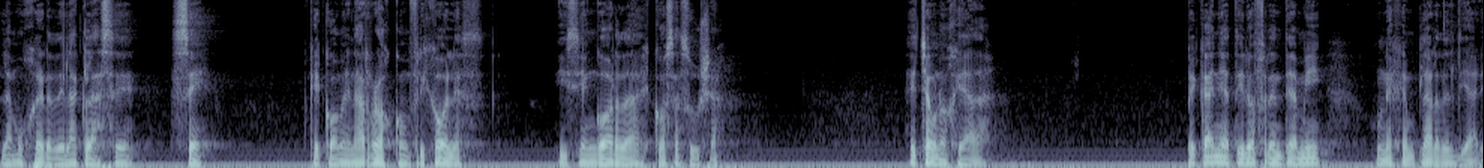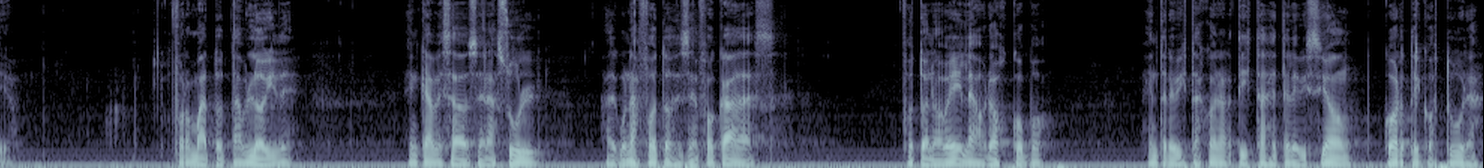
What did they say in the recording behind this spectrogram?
la mujer de la clase C, que comen arroz con frijoles, y si engorda es cosa suya. Echa una ojeada. Pecaña tiró frente a mí un ejemplar del diario. Formato tabloide, encabezados en azul, algunas fotos desenfocadas, fotonovela, horóscopo, entrevistas con artistas de televisión, corte y costura.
